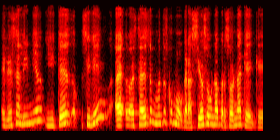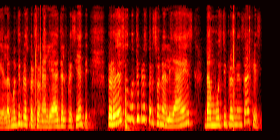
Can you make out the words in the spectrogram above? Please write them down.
en esa línea y que si bien eh, hasta este momento es como gracioso una persona que, que las múltiples personalidades del presidente, pero esas múltiples personalidades dan múltiples mensajes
